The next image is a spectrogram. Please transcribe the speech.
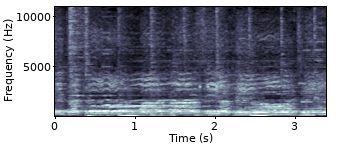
sita tu kazi yake yote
